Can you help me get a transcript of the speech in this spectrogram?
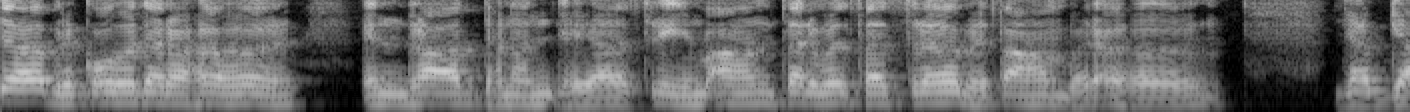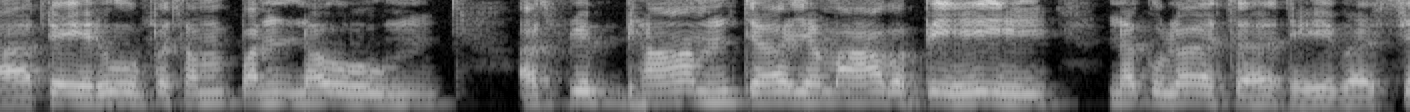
च भृकोदर। इंद्रा धनंजय श्रीमान सर्वशस्त्र भृतांबर जज्ञाते रूप संपन्नौ अस्पृभ्याम च यमावपी नकुल सदेवश्च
